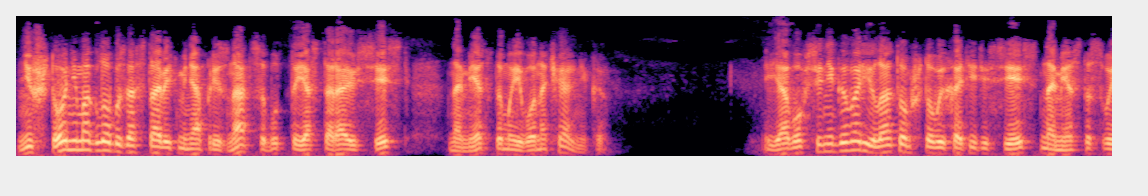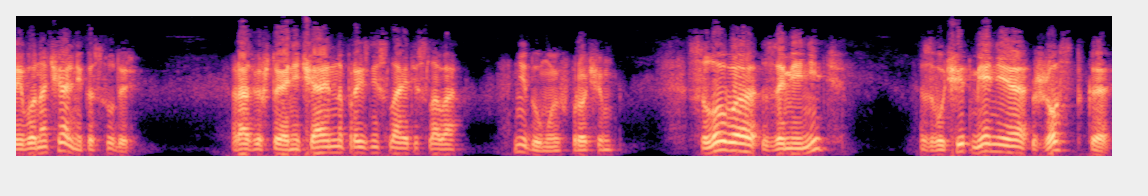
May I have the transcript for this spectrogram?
ничто не могло бы заставить меня признаться, будто я стараюсь сесть на место моего начальника. Я вовсе не говорила о том, что вы хотите сесть на место своего начальника, сударь. Разве что я нечаянно произнесла эти слова. Не думаю, впрочем. Слово «заменить» звучит менее жестко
